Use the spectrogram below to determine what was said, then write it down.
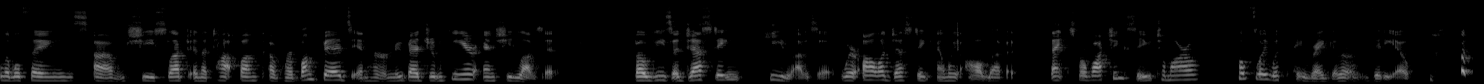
little things. Um, she slept in the top bunk of her bunk beds in her new bedroom here, and she loves it. Bogey's adjusting. He loves it. We're all adjusting, and we all love it. Thanks for watching. See you tomorrow, hopefully with a regular video.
